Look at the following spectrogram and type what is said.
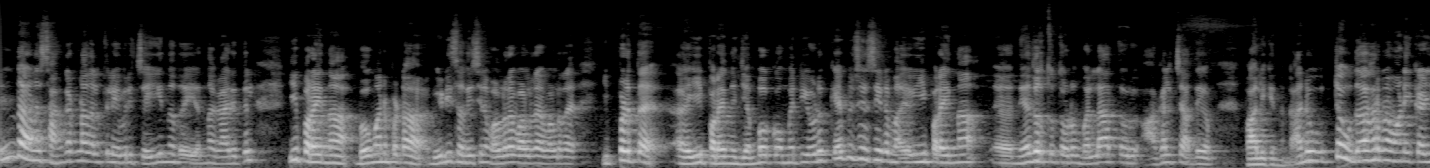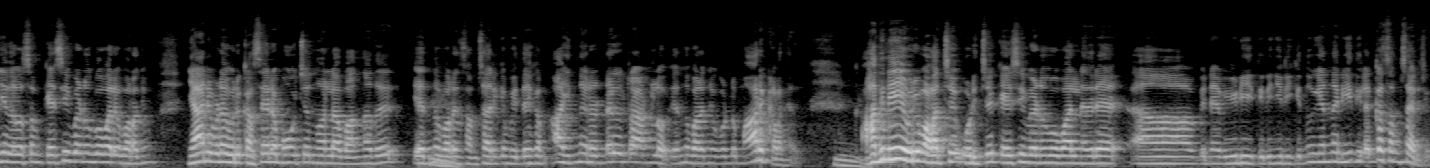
എന്താണ് സംഘടനാ തലത്തിൽ ഇവർ ചെയ്യുന്നത് എന്ന കാര്യത്തിൽ ഈ പറയുന്ന ബഹുമാനപ്പെട്ട വി ഡി സതീശന് വളരെ വളരെ വളരെ ഇപ്പോഴത്തെ ഈ പറയുന്ന ജംബോ കമ്മിറ്റിയോടും കെ പി സി സിയുടെ ഈ പറയുന്ന നേതൃത്വത്തോടും വല്ലാത്ത ഒരു അകൽച്ച അദ്ദേഹം പാലിക്കുന്നുണ്ട്. അതിന്റെ ഒറ്റ ഉദാഹരണമാണ് ഈ കഴിഞ്ഞ ദിവസം കെ സി വേണുഗോപാൽ പറഞ്ഞു ഞാനിവിടെ ഒരു കസേര മോഹിച്ചൊന്നുമല്ല വന്നത് എന്ന് പറഞ്ഞ് സംസാരിക്കുമ്പോൾ ഇദ്ദേഹം ആ ഇന്ന് റെഡ് അലർട്ട് ആണല്ലോ എന്ന് പറഞ്ഞുകൊണ്ട് മാറിക്കളഞ്ഞത്. അതിനെ ഒരു വളച്ച് ഒടിച്ച് കെ സി വേണുഗോപാലിനെതിരെ പിന്നെ വി ഡി തിരിഞ്ഞിരിക്കുന്നു എന്ന രീതിയിലൊക്കെ സംസാരിച്ചു.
